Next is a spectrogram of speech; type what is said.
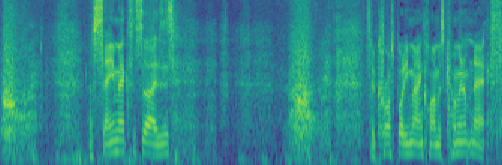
The same exercises. So crossbody mountain climbers coming up next.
